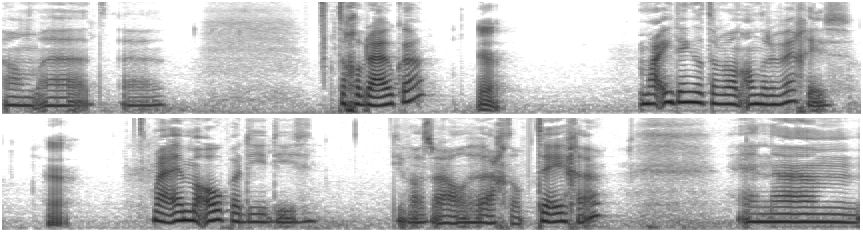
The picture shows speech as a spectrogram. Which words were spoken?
om eh, eh, te gebruiken. ja. Maar ik denk dat er wel een andere weg is. Ja. Maar en mijn opa, die, die, die was er al heel erg op tegen. En ehm,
